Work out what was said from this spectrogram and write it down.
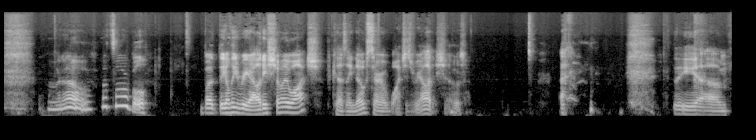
Oh no, that's horrible. But the only reality show I watch, because I know Sarah watches reality shows, the um,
